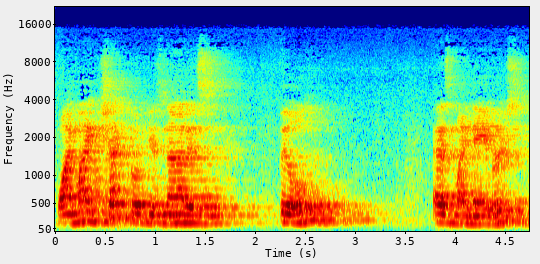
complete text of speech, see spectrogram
why my checkbook is not as filled as my neighbor's.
